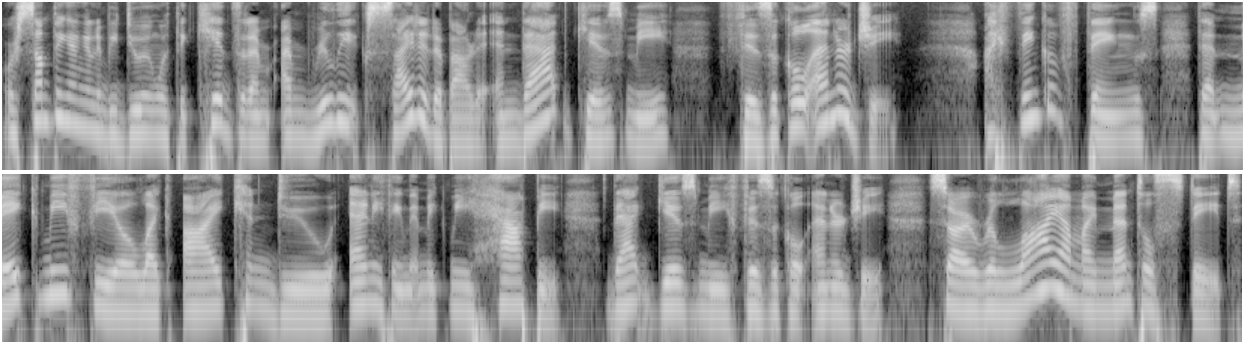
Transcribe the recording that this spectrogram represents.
or something I'm going to be doing with the kids that I'm, I'm really excited about it. And that gives me physical energy. I think of things that make me feel like I can do anything, that make me happy. That gives me physical energy. So I rely on my mental state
